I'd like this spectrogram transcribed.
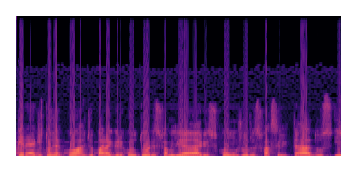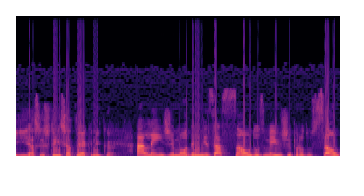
Crédito recorde para agricultores familiares, com juros facilitados e assistência técnica além de modernização dos meios de produção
